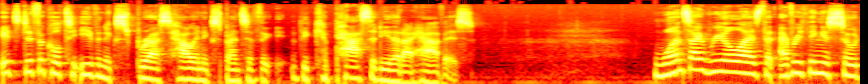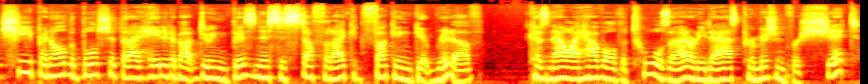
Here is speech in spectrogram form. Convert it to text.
it's difficult to even express how inexpensive the, the capacity that I have is. Once I realized that everything is so cheap and all the bullshit that I hated about doing business is stuff that I could fucking get rid of, because now I have all the tools and I don't need to ask permission for shit.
